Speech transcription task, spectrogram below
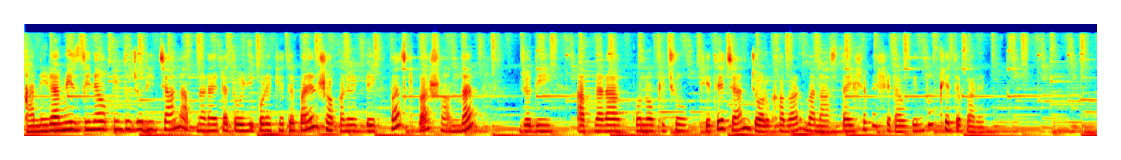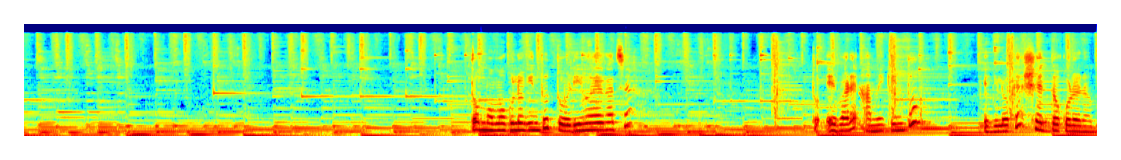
আর নিরামিষ দিনেও কিন্তু যদি চান, আপনারা এটা তৈরি করে খেতে পারেন। সকালের ব্রেকফাস্ট বা সন্ধ্যার যদি আপনারা কোনো কিছু খেতে চান, জলখাবার বা নাস্তা হিসেবে, সেটাও কিন্তু খেতে পারেন। মোমোগুলো কিন্তু তৈরি হয়ে গেছে। তো এবারে আমি কিন্তু এগুলোকে সেদ্ধ করে নেব।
